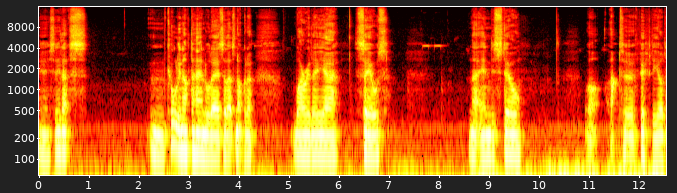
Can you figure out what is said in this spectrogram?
Yeah, see that's mm, cool enough to handle there so that's not going to worry the uh, seals. And that end is still what up to 50 odd.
